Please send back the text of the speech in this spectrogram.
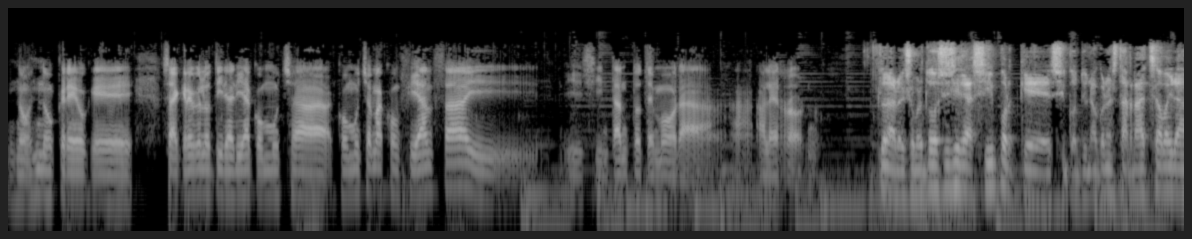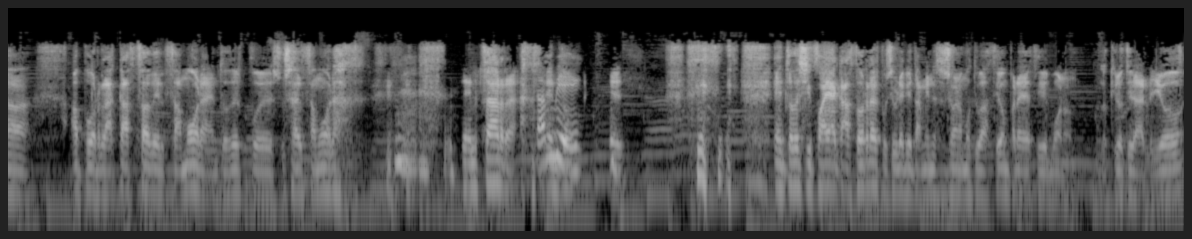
no, no creo que, o sea, creo que lo tiraría con mucha, con mucha más confianza y, y sin tanto temor a- a- al error, ¿no? Claro, y sobre todo si sigue así, porque si continúa con esta racha va a ir a, a por la caza del Zamora. Entonces, pues, o sea, el Zamora, del Zarra. También. Entonces, entonces, si falla Cazorra, es posible que también esa sea una motivación para decir, bueno, lo quiero tirar yo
